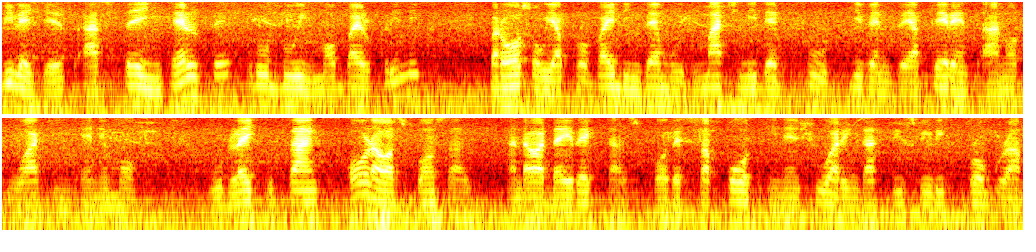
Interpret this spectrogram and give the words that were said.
villages are staying healthy through doing mobile clinics, but also we are providing them with much needed food given their parents are not working anymore would like to thank all our sponsors and our directors for the support in ensuring that this relief program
